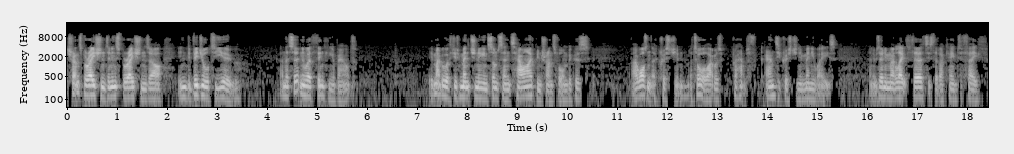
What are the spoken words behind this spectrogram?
Transpirations and inspirations are individual to you, and they're certainly worth thinking about. It might be worth just mentioning, in some sense, how I've been transformed because I wasn't a Christian at all. I was perhaps anti Christian in many ways, and it was only in my late 30s that I came to faith.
